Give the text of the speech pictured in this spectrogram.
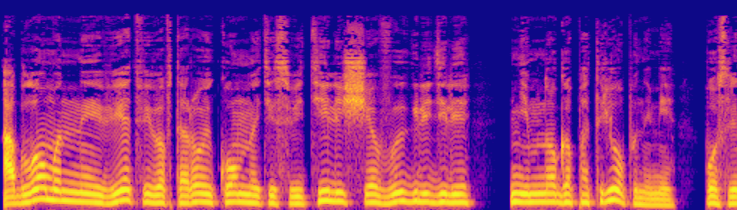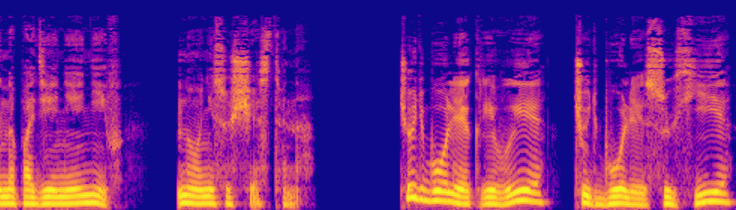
Обломанные ветви во второй комнате святилища выглядели немного потрепанными после нападения Нив, но несущественно. Чуть более кривые, чуть более сухие,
